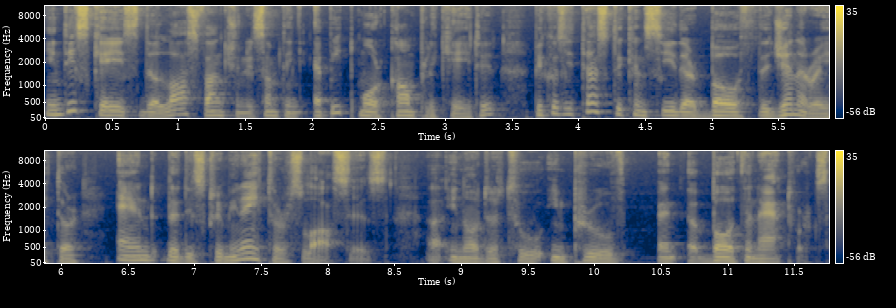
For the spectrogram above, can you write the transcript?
In this case, the loss function is something a bit more complicated because it has to consider both the generator and the discriminator's losses uh, in order to improve and, uh, both the networks.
